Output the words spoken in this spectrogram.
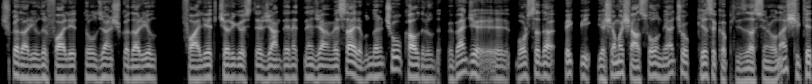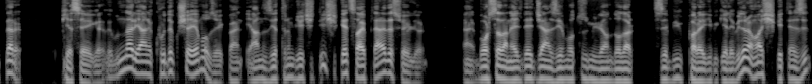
şu kadar yıldır faaliyette olacaksın, şu kadar yıl faaliyet karı göstereceğin, denetleneceğin vesaire bunların çoğu kaldırıldı. Ve bence e, borsada pek bir yaşama şansı olmayan çok piyasa kapitalizasyonu olan şirketler piyasaya girdi. Bunlar yani kurda kuşa yem olacak. Ben yalnız yatırımcı için değil şirket sahiplerine de söylüyorum. Yani borsadan elde edeceğiniz 20-30 milyon dolar size büyük para gibi gelebilir ama şirketinizin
